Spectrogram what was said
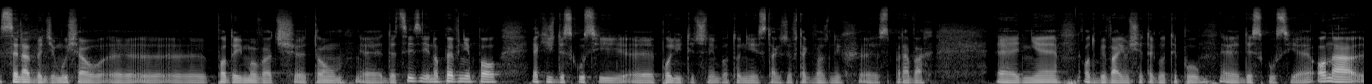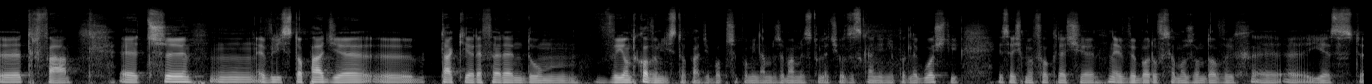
Senat będzie musiał podejmować tą decyzję. No pewnie po jakiejś dyskusji politycznej, bo to nie jest tak, że w tak ważnych sprawach E, nie odbywają się tego typu e, dyskusje. Ona e, trwa. Czy mm, w listopadzie takie referendum, w wyjątkowym listopadzie, bo przypominam, że mamy stulecie odzyskania niepodległości, jesteśmy w okresie wyborów samorządowych, jest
